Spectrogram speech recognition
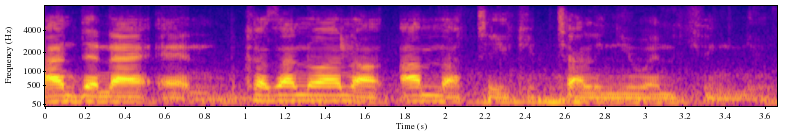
and then I end because I know I'm not I'm not taking telling you anything new.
